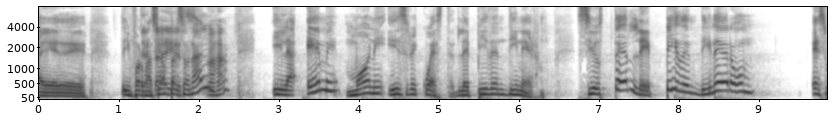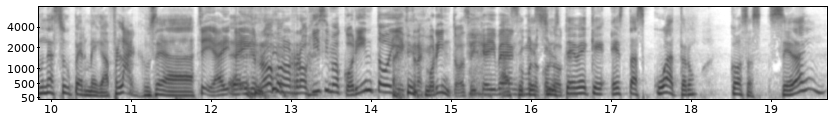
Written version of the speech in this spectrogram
eh, información Detalles. personal. Ajá. Y la M, money is requested, le piden dinero. Si usted le piden dinero, es una super mega flag. O sea, Sí, hay, hay rojo, rojísimo, corinto y extra corinto. Así que ahí vean así cómo que lo si usted ve que estas cuatro cosas se dan,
